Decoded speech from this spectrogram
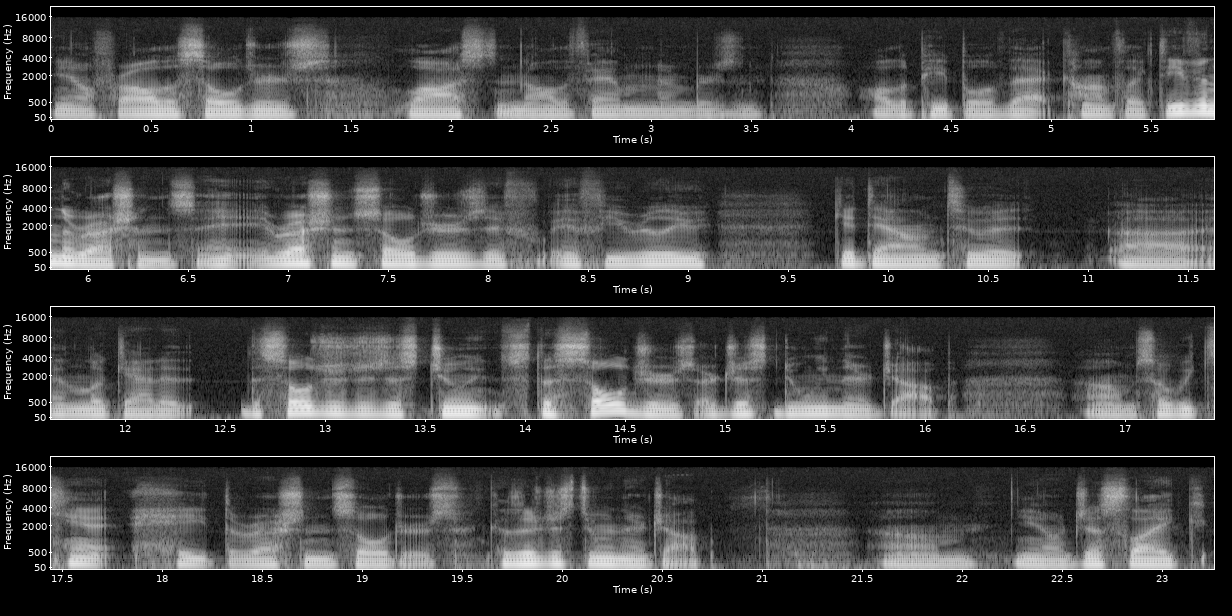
you know, for all the soldiers lost and all the family members and all the people of that conflict, even the Russians, eh, Russian soldiers, if if you really get down to it uh, and look at it, the soldiers are just doing the soldiers are just doing their job. Um, so we can't hate the Russian soldiers because they're just doing their job. Um, you know, just like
